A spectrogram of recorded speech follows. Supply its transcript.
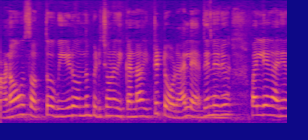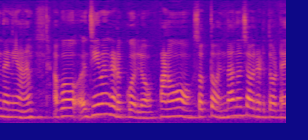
പണവും സ്വത്തും വീടും ഒന്നും പിടിച്ചുകൊണ്ട് നിൽക്കണ്ട ഇട്ടിട്ടോടുക അല്ലേ? അതിന്റെ ഒരു വലിയ കാര്യം തന്നെയാണ്. അപ്പോൾ ജീവൻ കിടക്കുമല്ലോ പണമോ സ്വത്തോ? എന്താണെന്ന് വെച്ചാൽ അവരെടുത്തോട്ടെ?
